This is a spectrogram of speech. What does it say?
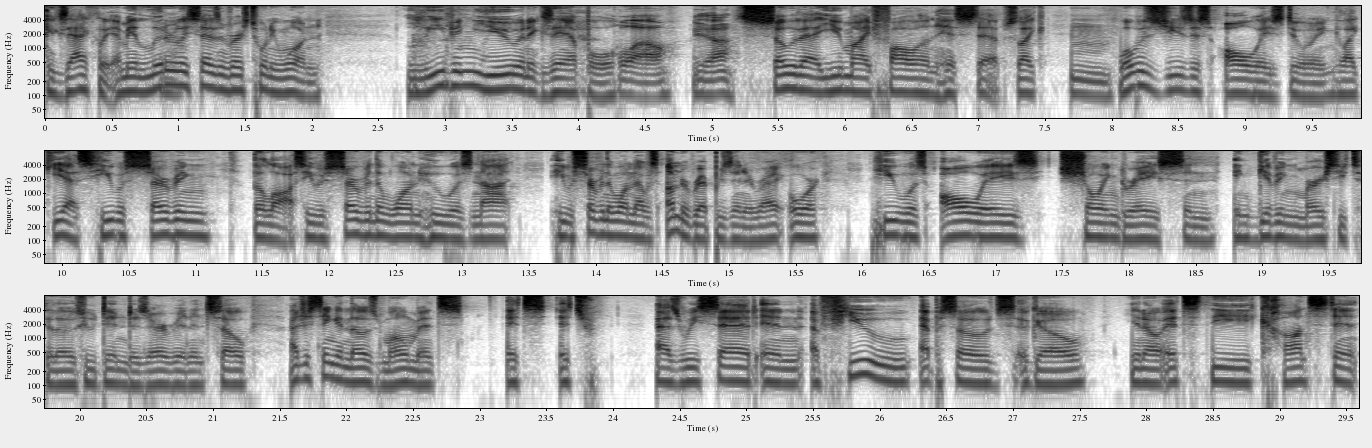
Exactly. I mean, it literally says in verse 21, leaving you an example Wow. Yeah. so that you might follow in his steps. Like, Mm. what was Jesus always doing? Like, yes, he was serving the lost. He was serving the one who was not, he was serving the one that was underrepresented, right? Or he was always showing grace and, and giving mercy to those who didn't deserve it. And so I just think in those moments, it's, it's, as we said in a few episodes ago, you know, it's the constant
